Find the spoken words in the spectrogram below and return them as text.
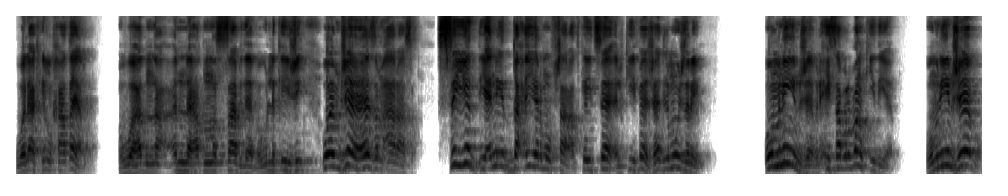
ولكن الخطير هو الن- أن هذا النصاب دابا ولا كيجي ومجهز مع راسه. السيد يعني الضحية المفترض كيتساءل كيفاش هذا المجرم؟ ومنين جاب الحساب البنكي ديالو. ومنين جابو؟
